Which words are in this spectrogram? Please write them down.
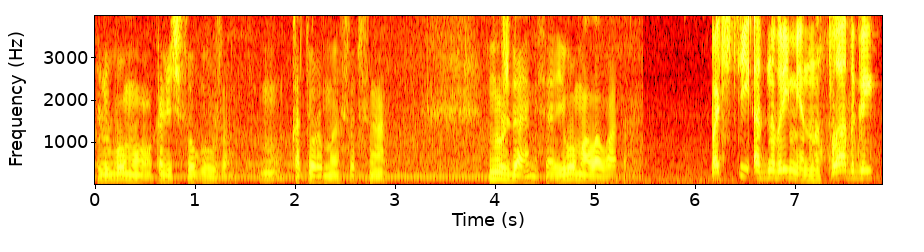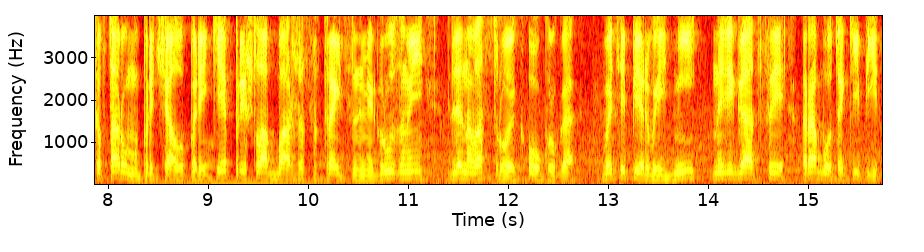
к любому количеству груза, ну, который мы, собственно, нуждаемся, его маловато. Почти одновременно с Ладогой ко второму причалу по реке пришла баржа со строительными грузами для новостроек округа. В эти первые дни навигации работа кипит.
